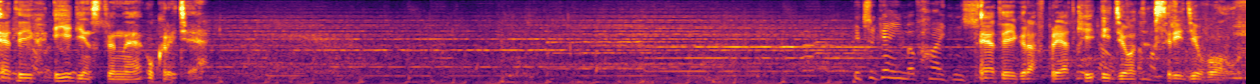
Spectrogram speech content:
Это их единственное укрытие. Эта игра в прятки идет среди волн.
